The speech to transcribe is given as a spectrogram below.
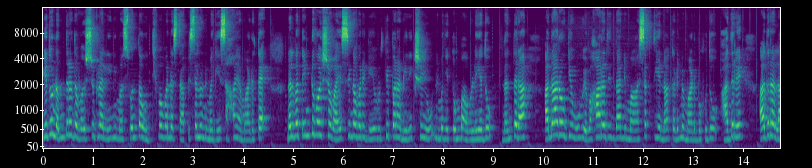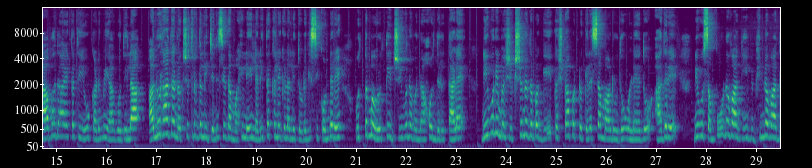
ಇದು ನಂತರದ ವರ್ಷಗಳಲ್ಲಿ ನಿಮ್ಮ ಸ್ವಂತ ಉದ್ಯಮವನ್ನು ಸ್ಥಾಪಿಸಲು ನಿಮಗೆ ಸಹಾಯ ಮಾಡುತ್ತೆ. ನಲವತ್ತೆಂಟು ವರ್ಷ ವಯಸ್ಸಿನವರೆಗೆ ವೃತ್ತಿಪರ ನಿರೀಕ್ಷೆಯು ನಿಮಗೆ ತುಂಬ ಒಳ್ಳೆಯದು. ನಂತರ ಅನಾರೋಗ್ಯವು ವ್ಯವಹಾರದಿಂದ ನಿಮ್ಮ ಆಸಕ್ತಿಯನ್ನ ಕಡಿಮೆ ಮಾಡಬಹುದು. ಆದರೆ ಅದರ ಲಾಭದಾಯಕತೆಯು ಕಡಿಮೆಯಾಗುವುದಿಲ್ಲ ಅನುರಾಧ ನಕ್ಷತ್ರದಲ್ಲಿ ಜನಿಸಿದ ಮಹಿಳೆ ಲಲಿತ ಕಲೆಗಳಲ್ಲಿ ತೊಡಗಿಸಿಕೊಂಡರೆ ಉತ್ತಮ ವೃತ್ತಿ ಜೀವನವನ್ನ ಹೊಂದಿರುತ್ತಾಳೆ. ನೀವು ನಿಮ್ಮ ಶಿಕ್ಷಣದ ಬಗ್ಗೆ ಕಷ್ಟಪಟ್ಟು ಕೆಲಸ ಮಾಡುವುದು ಒಳ್ಳೆಯದು, ಆದರೆ ನೀವು ಸಂಪೂರ್ಣವಾಗಿ ವಿಭಿನ್ನವಾದ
